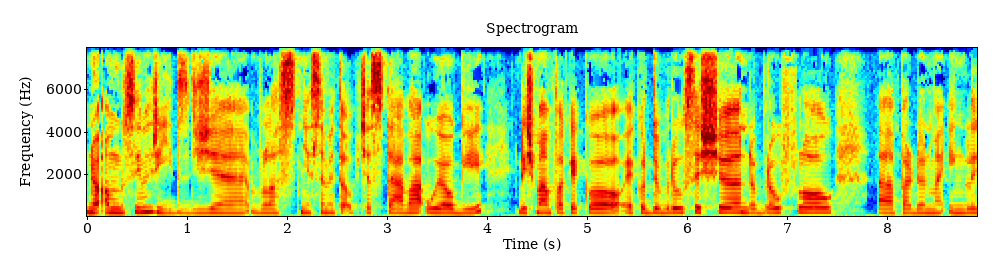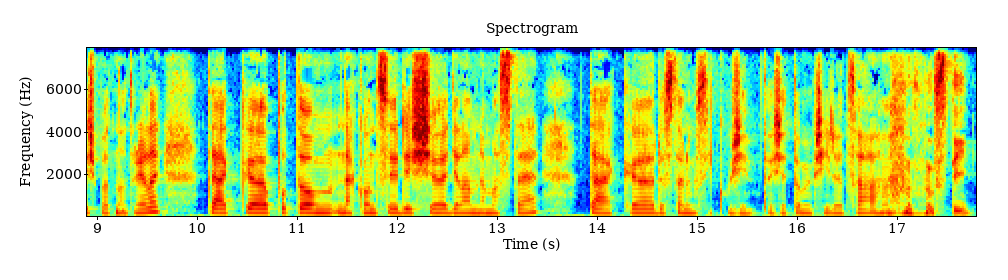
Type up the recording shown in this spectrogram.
No a musím říct, že vlastně se mi to občas stává u jogy, když mám fakt jako, jako dobrou session, dobrou flow, pardon my English, but not really, tak uh, potom na konci, když dělám namaste, tak uh, dostanu si kůži. Takže to mi přijde docela hustý.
